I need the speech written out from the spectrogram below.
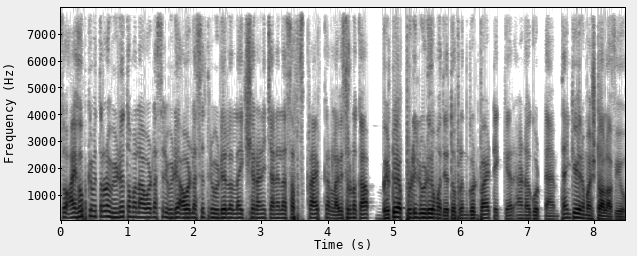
सो आय होप की मित्रांनो व्हिडिओ तुम्हाला आवडला असेल व्हिडिओ आवडला असेल तर व्हिडिओला लाईक शेअर आणि चॅनलला सबस्क्राईब करायला विसरू नका. भेटूया पुढील व्हिडिओमध्ये तोपर्यंत good bye take care and a good time thank you very much all of you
